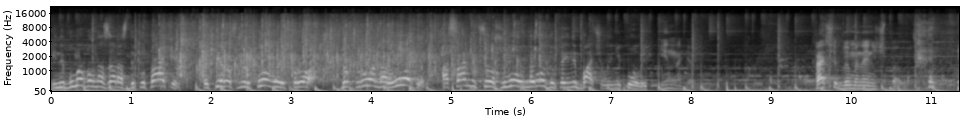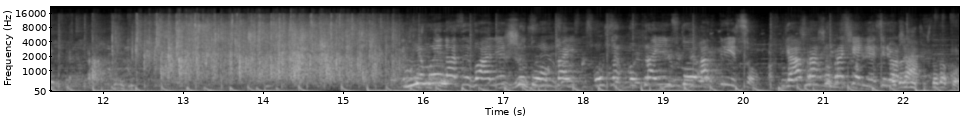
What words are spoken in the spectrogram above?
І не було б у нас зараз депутатів, які розмірковують про добро народу, а самі цього живого народу та й не бачили ніколи. Інна Германівна, краще б ви мене не чіпали. Не мы называли жидовкой укра- украинскую актрису. Я прошу прощения, Сережа. Что такое?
